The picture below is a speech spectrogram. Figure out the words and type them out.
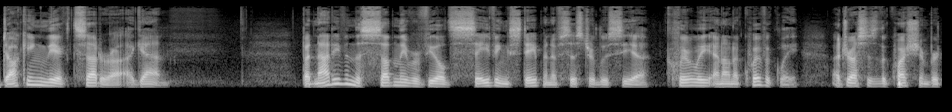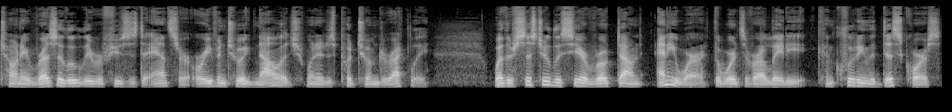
Ducking the etc. again. But not even the suddenly revealed saving statement of Sister Lucia clearly and unequivocally addresses the question Bertone resolutely refuses to answer or even to acknowledge when it is put to him directly whether Sister Lucia wrote down anywhere the words of Our Lady concluding the discourse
